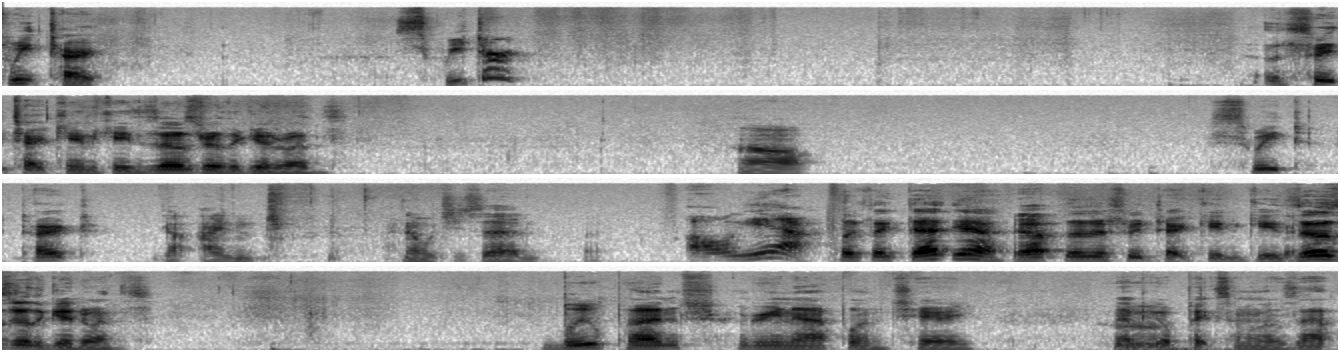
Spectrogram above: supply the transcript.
Sweet tart. Sweet tart? The sweet tart candy canes. Those were the good ones. Oh, Sweet tart. yeah. I, I know what you said. But... Oh yeah. Look like that? Yeah. Yep. Those are sweet tart candy canes. Okay. Those are the good ones. Blue punch, green apple, and cherry. I have to go pick some of those out.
